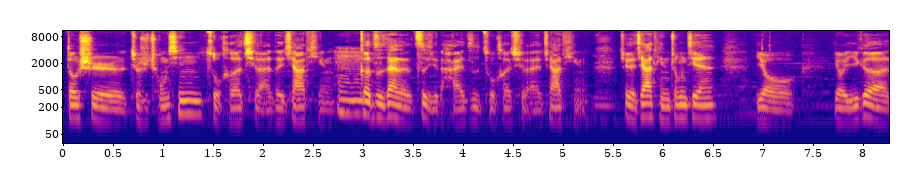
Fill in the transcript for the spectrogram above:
都是就是重新组合起来的家庭，嗯各自带着自己的孩子组合起来的家庭。这个家庭中间有有一个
